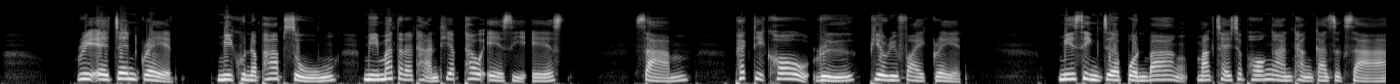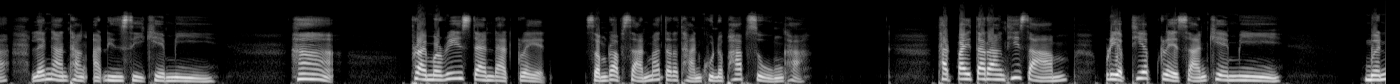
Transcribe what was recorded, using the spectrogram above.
2. Reagent Grade มีคุณภาพสูง มีมาตรฐานเทียบเท่า ACS 3. Practical หรือ Purified Grade มีสิ่งเจือปนบ้าง มักใช้เฉพาะงานทางการศึกษา และงานทางอดินซีย์เคมี 5. Primary Standard Grade สำหรับสารมาตรฐานคุณภาพสูงค่ะ ถัดไปตารางที่ 3 เปรียบเทียบเกรดสารเคมี เหมือน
